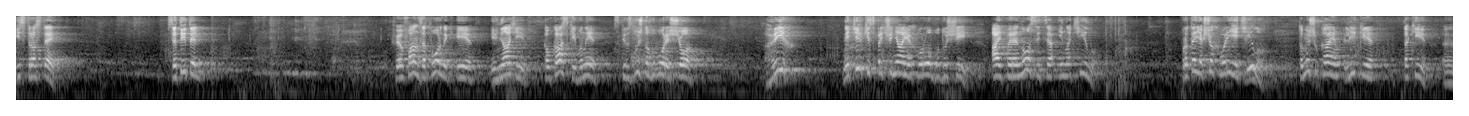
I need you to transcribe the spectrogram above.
і страстей. Святитель Феофан Затворник і Ігнатій Кавказький, вони співзвучно говорять, що гріх не тільки спричиняє хворобу душі, а й переноситься і на тіло. Проте, якщо хворіє тіло, то ми шукаємо ліки, такі е,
